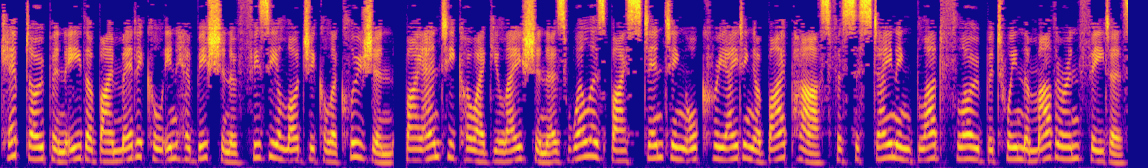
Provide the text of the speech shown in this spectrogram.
kept open either by medical inhibition of physiological occlusion, by anticoagulation as well as by stenting or creating a bypass for sustaining blood flow between the mother and fetus.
